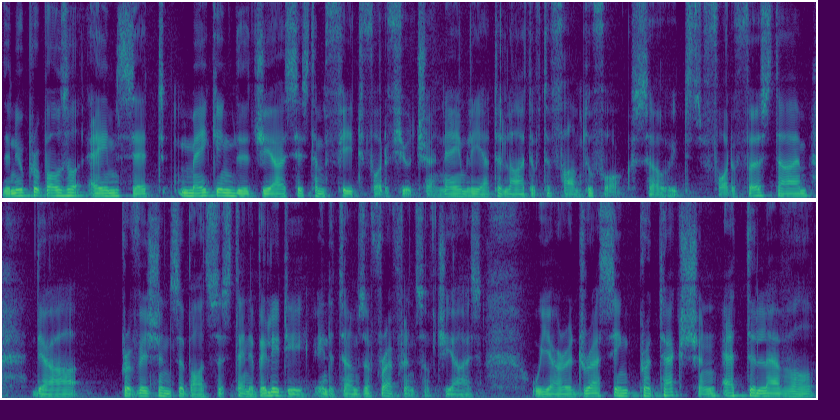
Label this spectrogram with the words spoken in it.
The new proposal aims at making the GI system fit for the future, namely at the light of the farm to fork. So it's for the first time there are provisions about sustainability in the terms of reference of GIs. We are addressing protection at the level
